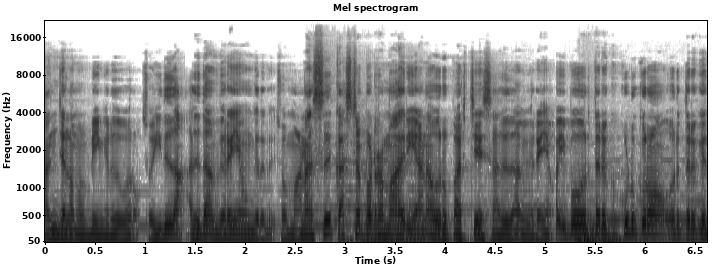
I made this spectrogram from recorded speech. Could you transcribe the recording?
சஞ்சலம் அப்படிங்கிறது வரும். ஸோ இதுதான். அதுதான் விரயங்கிறது ஸோ மனசு கஷ்டப்படுற மாதிரியான ஒரு பர்ச்சேஸ் அதுதான் விரயம். இப்போ ஒருத்தருக்கு கொடுக்குறோம் ஒருத்தருக்கு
